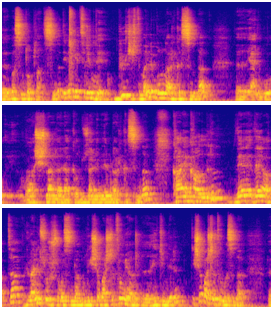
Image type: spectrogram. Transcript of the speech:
e, basın toplantısında dile getirildi. Büyük ihtimalle bunun arkasından e, yani bu maaşlarla alakalı düzenlemelerin arkasından KYK'lıların ve veyahut da güvenlik soruşturmasından dolayı işe başlatılmayan e, hekimlerin işe başlatılması da e,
